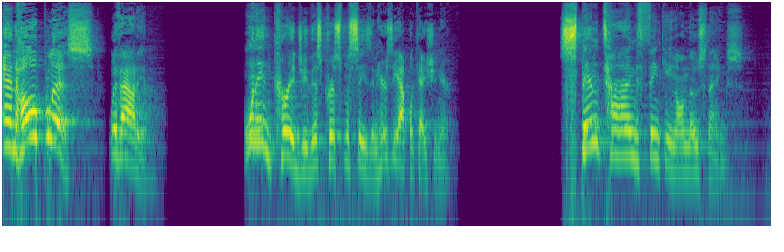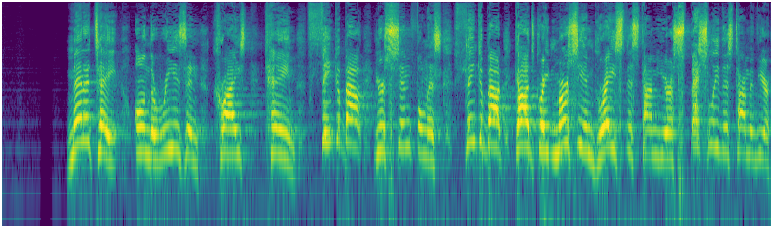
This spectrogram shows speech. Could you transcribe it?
and hopeless without Him. I want to encourage you this Christmas season. Here's the application here spend time thinking on those things. Meditate on the reason Christ came. Think about your sinfulness. Think about God's great mercy and grace this time of year, especially this time of year.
